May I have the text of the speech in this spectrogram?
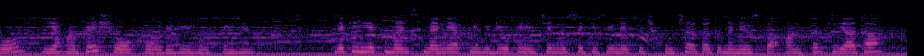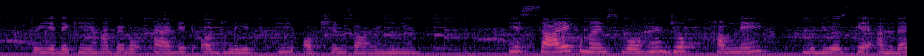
वो यहाँ पे शो हो रहे होते हैं। देखिए, ये कमेंट्स मैंने अपनी वीडियो के नीचे मुझसे किसी ने कुछ पूछा था तो मैंने उसका आंसर किया था। तो ये देखिए, यहाँ पे वो एडिट और डिलीट की ऑप्शंस आ रही हैं। ये सारे कमेंट्स वो हैं जो हमने वीडियोस के अंदर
